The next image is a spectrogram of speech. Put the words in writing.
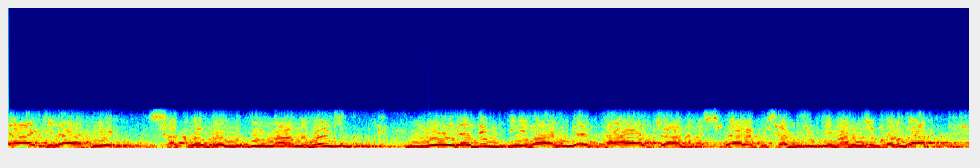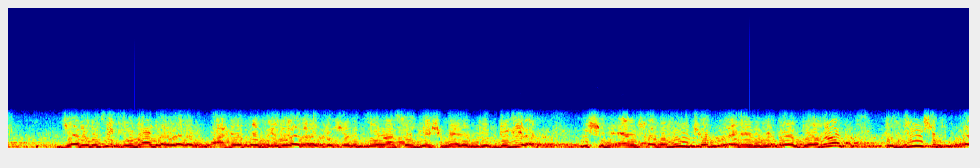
Ya ilahi sakla bul imanımız, Mürelim iman eder, ta canımız. Ya Rabbi sen bizim imanımızı koru da canımızı imanla verelim, ahirete mümin olarak geçelim, imansız göçmeyelim diyor. Biliyor, işin en sonunun çok önemli olduğunu bildiği için e,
